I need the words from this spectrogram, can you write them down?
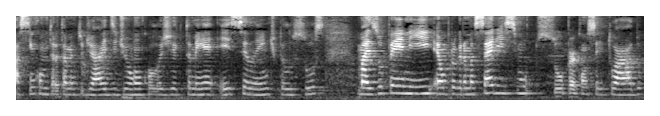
Assim como o tratamento de AIDS e de oncologia, que também é excelente pelo SUS. Mas o PNI é um programa seríssimo, super conceituado,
